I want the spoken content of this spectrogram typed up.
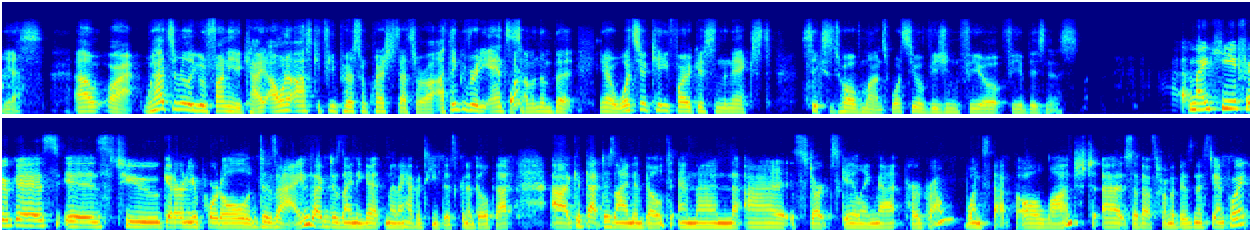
Yes uh, all right, we had some really good fun here, Kate. I want to ask a few personal questions. That's all right. I think we've already answered some of them, but you know, what's your key focus in the next six to twelve months? What's your vision for your for your business? My key focus is to get our new portal designed. I'm designing it, and then I have a team that's going to build that, uh, get that designed and built, and then uh, start scaling that program once that's all launched. Uh, so that's from a business standpoint.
